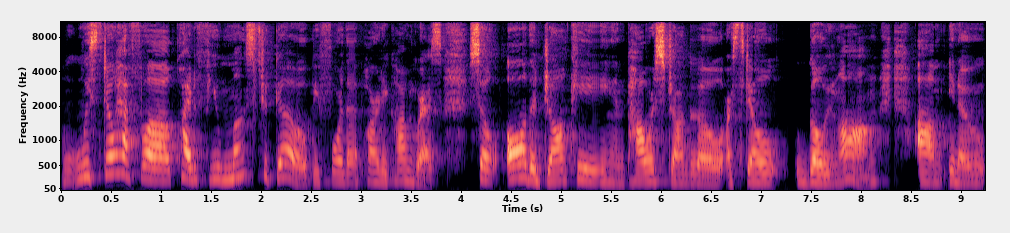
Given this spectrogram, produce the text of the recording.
we still have uh, quite a few months to go before the party congress. So all the jockeying and power struggle are still going on. Um, you know,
